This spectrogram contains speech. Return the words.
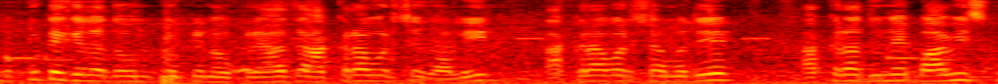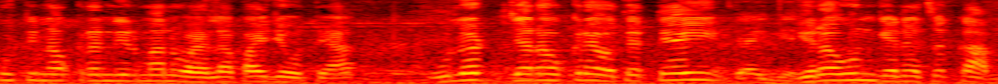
मग कुठे गेल्या दोन कोटी नोकऱ्या? आज अकरा वर्ष झाली. अकरा वर्षामध्ये अकरा दुने बावीस कोटी नोकऱ्या निर्माण व्हायला पाहिजे होत्या. उलट ज्या नोकऱ्या होत्या त्याही हिरावून घेण्याचं काम.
